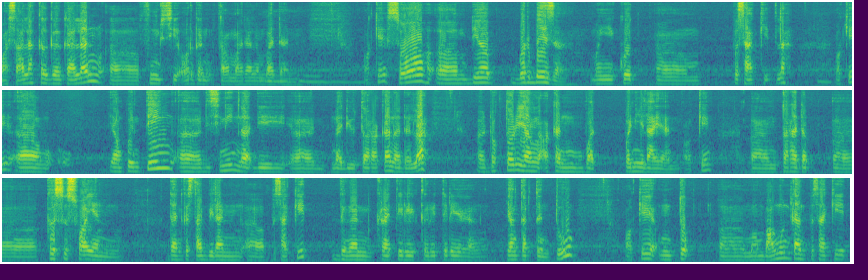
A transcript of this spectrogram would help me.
masalah kegagalan uh, fungsi organ utama dalam badan. Okey, so um, dia berbeza mengikut um, pesakit lah. Okey, uh, yang penting uh, di sini nak di uh, nak diutarakan adalah uh, doktor yang akan membuat penilaian, okey, um, terhadap uh, kesesuaian dan kestabilan uh, pesakit dengan kriteria-kriteria yang yang tertentu, okey, untuk uh, membangunkan pesakit,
